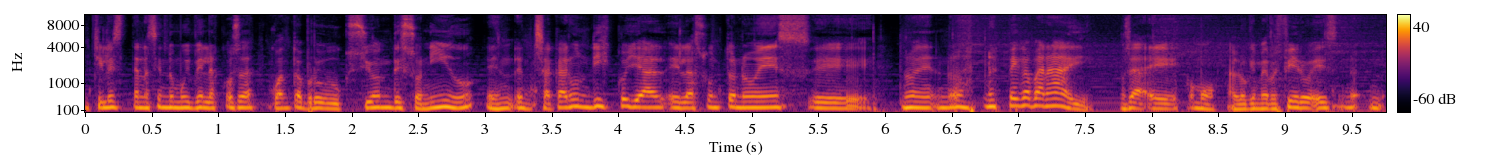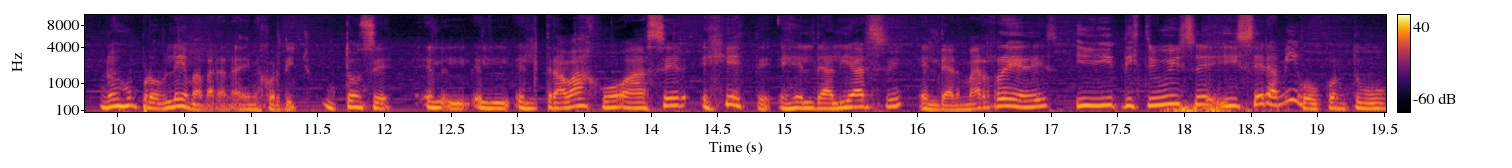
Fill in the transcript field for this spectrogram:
En Chile se están haciendo muy bien las cosas en cuanto a producción de sonido. En, sacar un disco ya el asunto no es, eh, no es, no no es pega para nadie. O sea, como a lo que me refiero, es, no, no es un problema para nadie, mejor dicho. Entonces, el, el- el trabajo a hacer es este, es el de aliarse, el de armar redes y distribuirse y ser amigo con tu,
